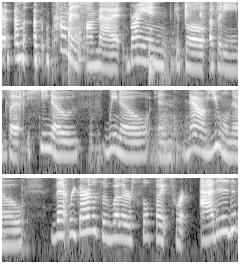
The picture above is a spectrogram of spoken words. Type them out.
a, um, a comment on that. Brian gets all uppity, but he knows, we know, and now you will know that regardless of whether sulfites were added,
